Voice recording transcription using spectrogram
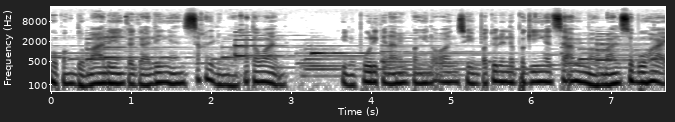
upang dumaloy ang kagalingan sa kanilang mga katawan. Pinupuri ka namin Panginoon sa iyong patuloy na pag-iingat sa aming mga mahal sa buhay.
